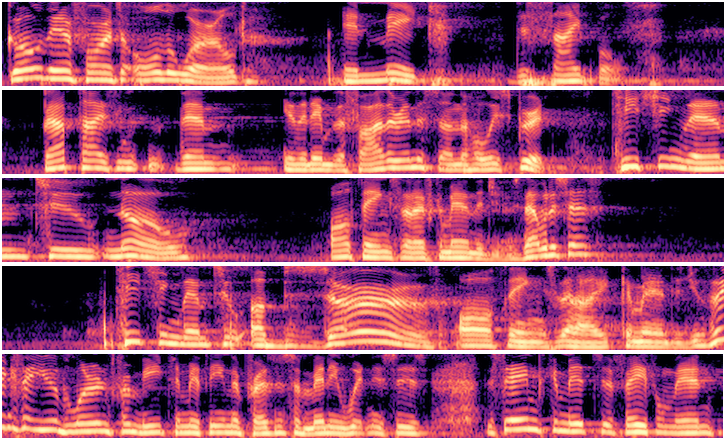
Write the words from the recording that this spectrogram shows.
Go therefore into all the world and make disciples baptizing them in the name of the Father and the Son, and the Holy Spirit, teaching them to know all things that I've commanded you. Is that what it says? Teaching them to observe all things that I commanded you. The things that you have learned from me, Timothy, in the presence of many witnesses, the same commit to faithful men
